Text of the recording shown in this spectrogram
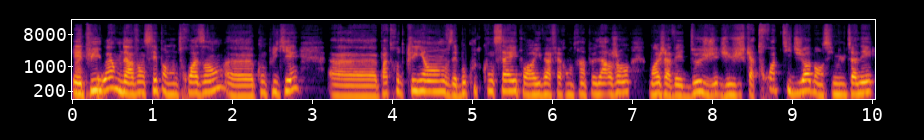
Et puis ouais, on a avancé pendant trois ans, euh, compliqué, euh, pas trop de clients, on faisait beaucoup de conseils pour arriver à faire rentrer un peu d'argent. Moi, j'avais deux, j'ai eu jusqu'à trois petits jobs en simultané,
